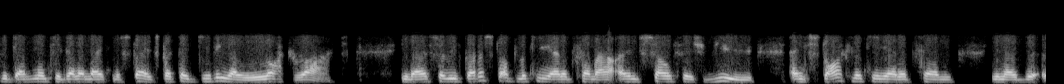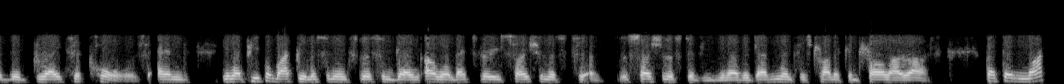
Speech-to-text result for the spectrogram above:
the governments are going to make mistakes, but they're getting a lot right. You know, so we've got to stop looking at it from our own selfish view and start looking at it from, you know, the, the greater cause. And, you know, people might be listening to this and going, oh, well, that's very socialist, uh, socialist of you. You know, the government is trying to control our rights. But they're not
